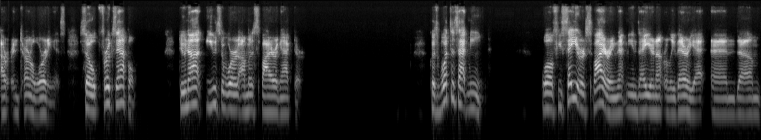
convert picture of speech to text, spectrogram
our internal wording is. So, for example, do not use the word I'm an aspiring actor. Because what does that mean? Well, if you say you're aspiring, that means A, you're not really there yet. And um,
